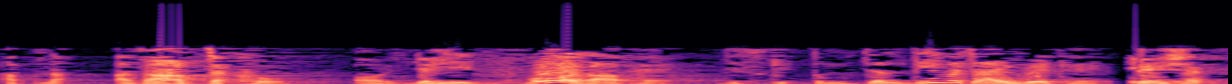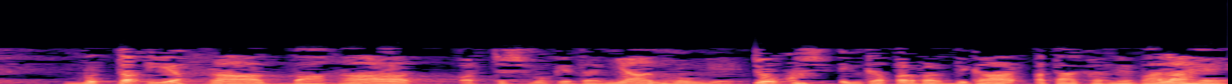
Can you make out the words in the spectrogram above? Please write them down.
اپنا عذاب چکھو اور یہی وہ عذاب ہے جس کی تم جلدی مچائے ہوئے تھے۔ بے شک متقی افراد، باغات اور چشموں کے درمیان ہوں گے۔ جو کچھ ان کا پروردگار عطا کرنے والا ہے،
